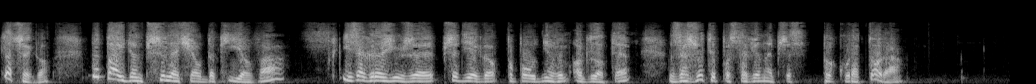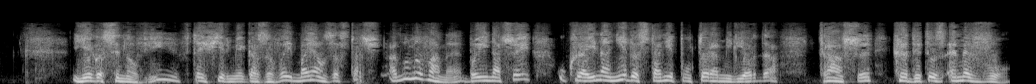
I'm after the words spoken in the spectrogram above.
Dlaczego? Bo Biden przyleciał do Kijowa i zagroził, że przed jego popołudniowym odlotem zarzuty postawione przez prokuratora jego synowi w tej firmie gazowej mają zostać anulowane, bo inaczej Ukraina nie dostanie półtora miliarda transzy kredytu z MFW.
